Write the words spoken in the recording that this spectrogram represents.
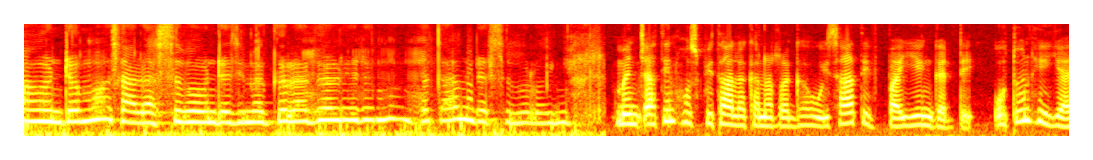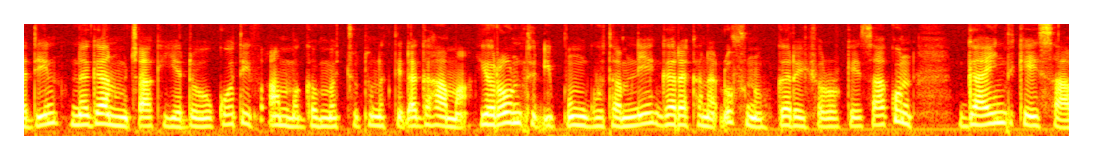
አሁን ደግሞ ሳላስበው እንደዚህ መገላገል ደግሞ በጣም ደስ ብሎኛል። Mancaatiin hospitaala kanarra gahuu isaatiif baay'een gadde utuun hin yaadiin nagaan mucaa kiyya da'uu kootiif amma gammachuutu natti dhagahama yeroo nuti dhiphuun guutamnee gara kana dhufnu gareen shororkeessaa kun gaayinti keessaa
